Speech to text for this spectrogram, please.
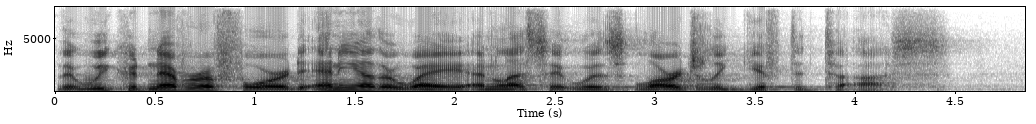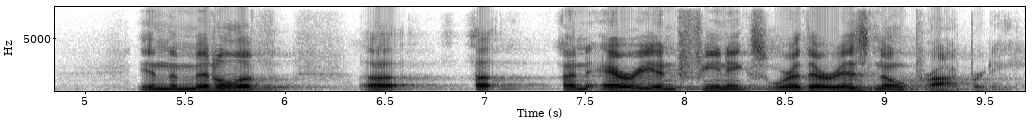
that we could never afford any other way unless it was largely gifted to us. In the middle of uh, uh, an area in Phoenix where there is no property,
